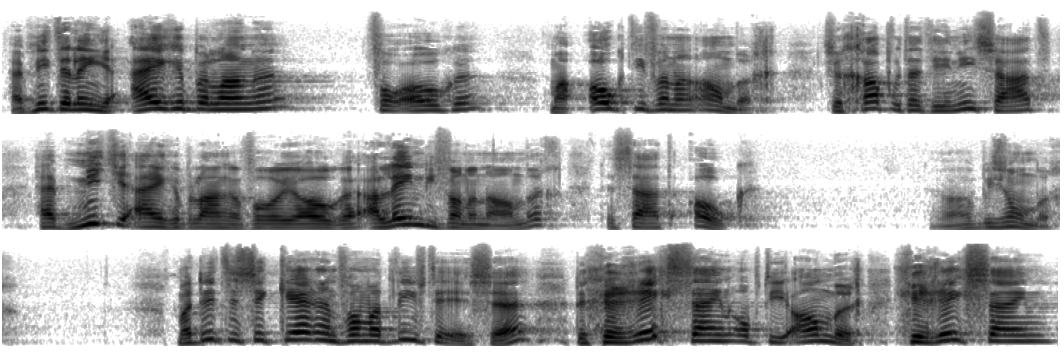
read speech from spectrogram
Heb niet alleen je eigen belangen voor ogen, maar ook die van een ander. Het is grappig dat hier niet staat, heb niet je eigen belangen voor je ogen, alleen die van een ander. Er staat ook. Bijzonder. Maar dit is de kern van wat liefde is. Hè? De gericht zijn op die ander. Gericht zijn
